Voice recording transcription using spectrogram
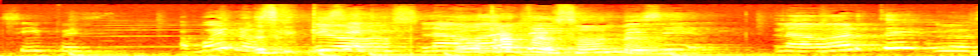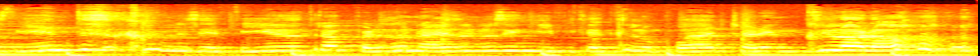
sí, pues. ah, Bueno, Es que dice, lavarte- otra persona. Dice, lavarte los dientes con el cepillo de otra persona. Eso no significa que lo pueda echar en cloro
